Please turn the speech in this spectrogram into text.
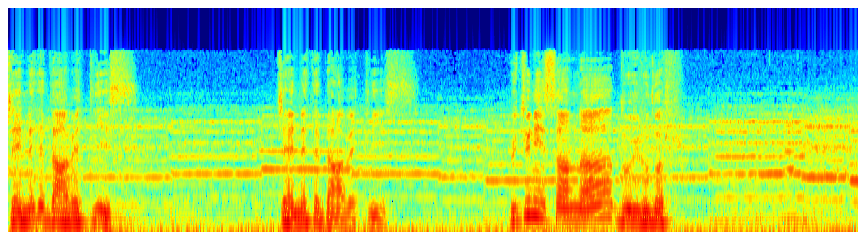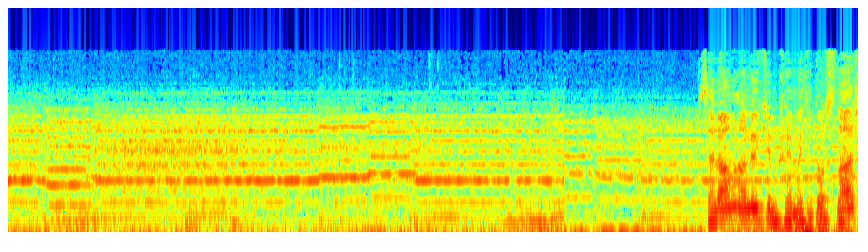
Cennete davetliyiz. Cennete davetliyiz. Bütün insanlığa duyurulur. Selamun aleyküm kıymetli dostlar.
